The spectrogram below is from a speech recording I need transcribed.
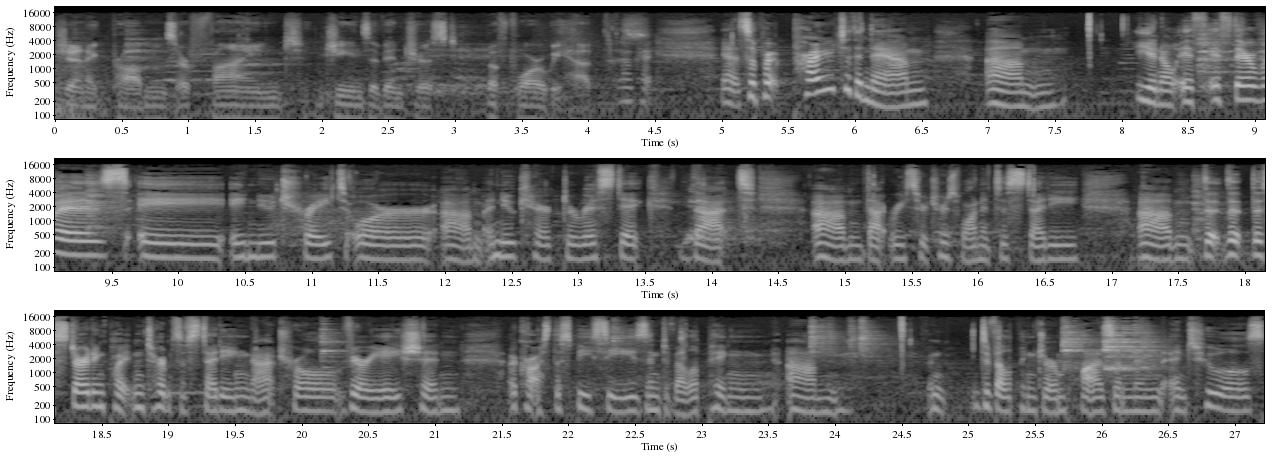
genetic problems or find genes of interest before we had this? Okay, yeah. So pr- prior to the NAM, um, you know, if, if there was a, a new trait or um, a new characteristic that um, that researchers wanted to study, um, the, the, the starting point in terms of studying natural variation across the species and developing um, and developing germplasm and, and tools,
